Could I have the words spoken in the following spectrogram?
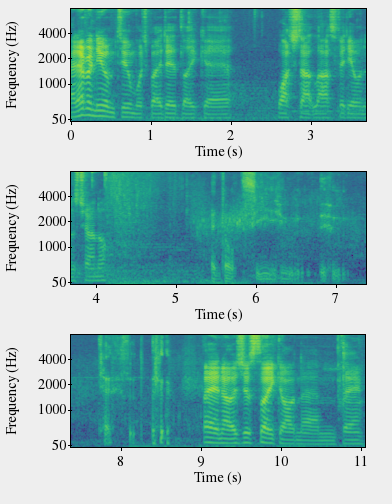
I never knew him too much, but I did like uh, watch that last video on his channel. I don't see who who texted Hey, no, it's just like on um thing.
